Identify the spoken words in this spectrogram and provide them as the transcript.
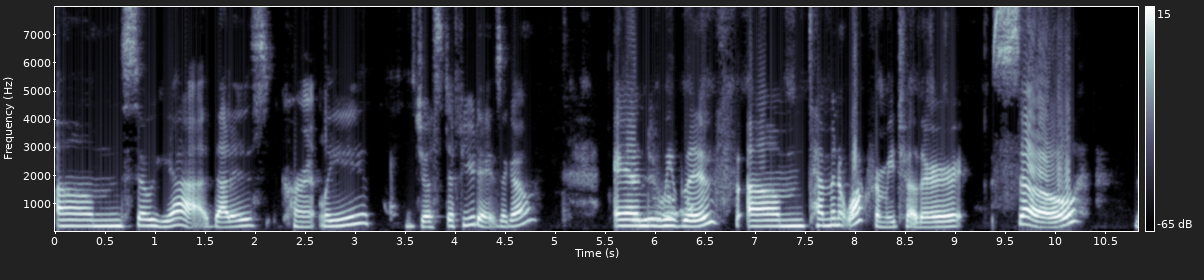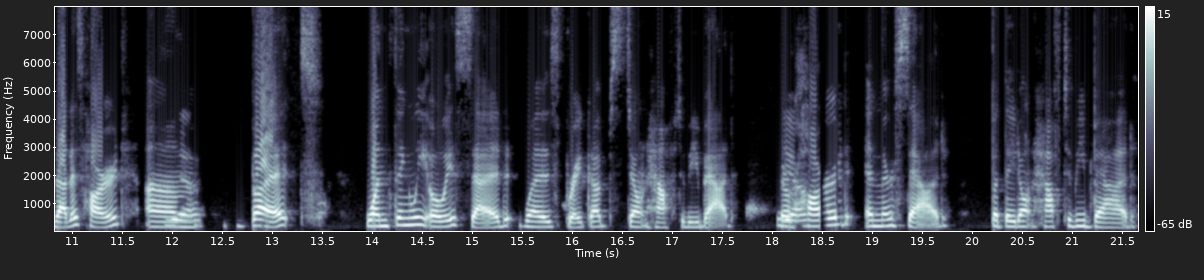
Um so yeah, that is currently just a few days ago. And we live um 10 minute walk from each other. So that is hard. Um Yeah. but one thing we always said was breakups don't have to be bad. They're Yeah. hard and they're sad, but they don't have to be bad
